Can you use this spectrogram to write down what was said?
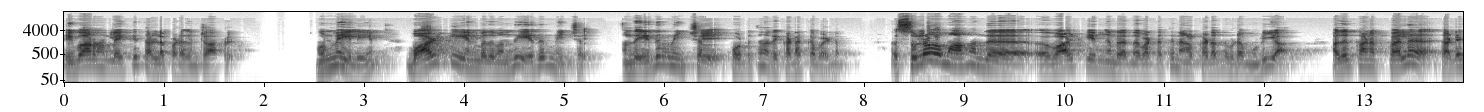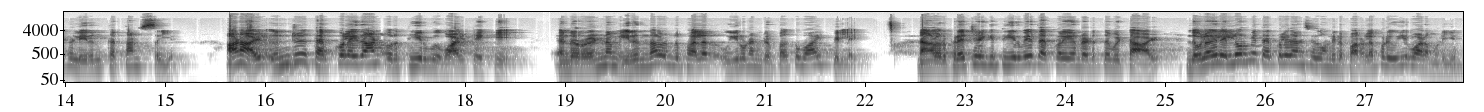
இவ்வாறான நிலைக்கு தள்ளப்படுகின்றார்கள். உண்மையிலே வாழ்க்கை என்பது வந்து எதிர்நீச்சல் அந்த எதிர்நீச்சல் போட்டுத்தான் அதை கடக்க வேண்டும். சுலபமாக அந்த வாழ்க்கை என்கின்ற அந்த வட்டத்தை நாங்கள் கடந்து விட முடியாது. அதற்கான பல தடைகள் இருக்கத்தான் செய்யும். ஆனால் இன்று தற்கொலைதான் ஒரு தீர்வு வாழ்க்கைக்கு என்ற ஒரு எண்ணம் இருந்தால் இன்று பலர் உயிருடன் இருப்பதற்கு வாய்ப்பில்லை. நாங்கள் ஒரு பிரச்சனைக்கு தீர்வே தற்கொலை என்று எடுத்து விட்டால் இந்த உலகில் எல்லோருமே தற்கொலை தான் செய்து கொண்டிருப்பார்கள். எப்படி உயிர் வாழ முடியும்?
